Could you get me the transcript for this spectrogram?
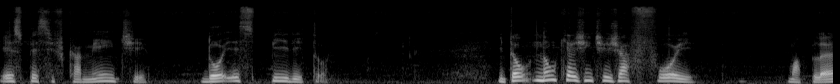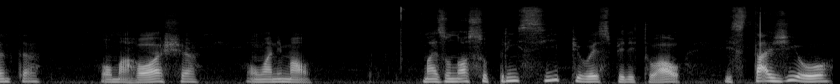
especificamente do espírito. Então, não que a gente já foi uma planta, ou uma rocha, ou um animal, mas o nosso princípio espiritual estagiou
